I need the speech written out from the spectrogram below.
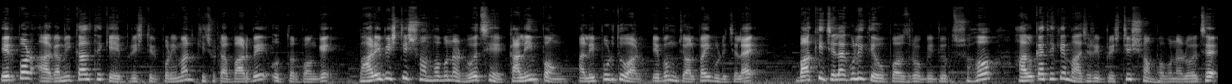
এরপর আগামীকাল থেকে বৃষ্টির পরিমাণ কিছুটা বাড়বে উত্তরবঙ্গে। ভারী বৃষ্টির সম্ভাবনা রয়েছে কালিম্পং, আলিপুরদুয়ার এবং জলপাইগুড়ি জেলায়। বাকি জেলাগুলিতেও বজ্র বিদ্যুৎ সহ হালকা থেকে মাঝারি বৃষ্টির সম্ভাবনা রয়েছে।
